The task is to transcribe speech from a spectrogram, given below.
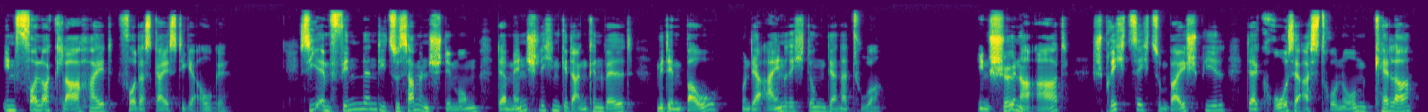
in voller Klarheit vor das geistige Auge. Sie empfinden die Zusammenstimmung der menschlichen Gedankenwelt mit dem Bau und der Einrichtung der Natur. In schöner Art spricht sich zum Beispiel der große Astronom Keller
